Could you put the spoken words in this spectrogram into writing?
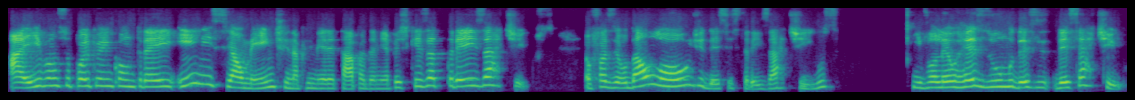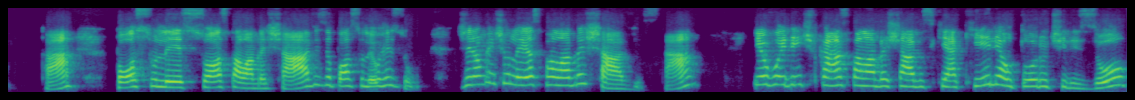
Aí, vamos supor que eu encontrei inicialmente, na primeira etapa da minha pesquisa, três artigos eu fazer o download desses três artigos e vou ler o resumo desse, desse artigo, tá? Posso ler só as palavras-chave, eu posso ler o resumo. Geralmente eu leio as palavras-chave, tá? E eu vou identificar as palavras-chave que aquele autor utilizou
